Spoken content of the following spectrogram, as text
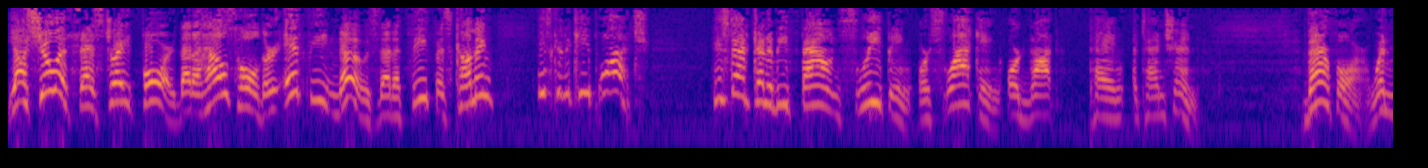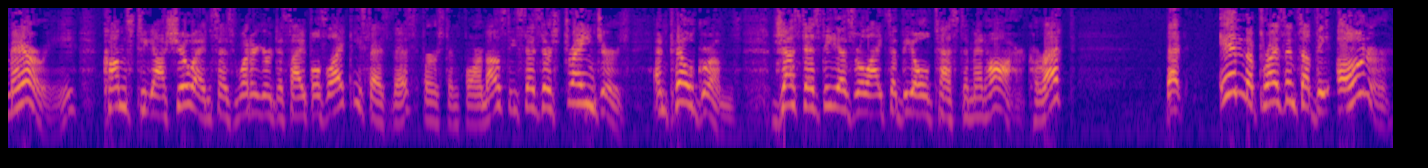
Yeshua says straightforward that a householder, if he knows that a thief is coming, he's going to keep watch. He's not going to be found sleeping or slacking or not paying attention. Therefore, when Mary comes to Yeshua and says, what are your disciples like? He says this, first and foremost. He says they're strangers and pilgrims, just as the Israelites of the Old Testament are, correct? That in the presence of the owner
